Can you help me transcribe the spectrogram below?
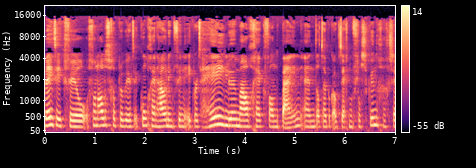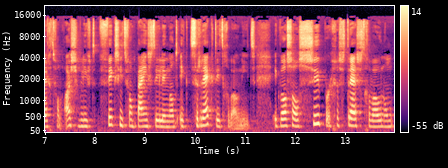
Weet ik veel. Van alles geprobeerd. Ik kon geen houding vinden. Ik werd helemaal gek van de pijn. En dat heb ik ook tegen mijn verloskundige gezegd. Van alsjeblieft, fix iets van pijnstilling. Want ik trek dit gewoon niet. Ik was al super gestrest gewoon om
